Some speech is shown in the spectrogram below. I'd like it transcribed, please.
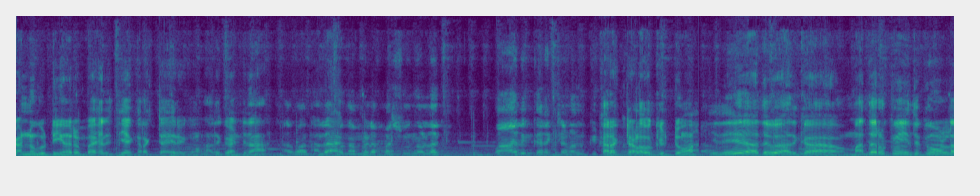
கண்ணுக்குட்டியும் ரொம்ப ஹெல்த்தியாக கரெக்டாக இருக்கும். அதுக்காண்டி தான் அந்த பாலும் கரெக்ட் அளவுக்கு கரெக்ட் அளவு கிட்டும் இது அது அதுக்கு மதருக்கும் இதுக்கும் உள்ள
